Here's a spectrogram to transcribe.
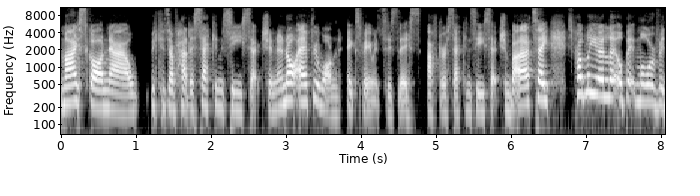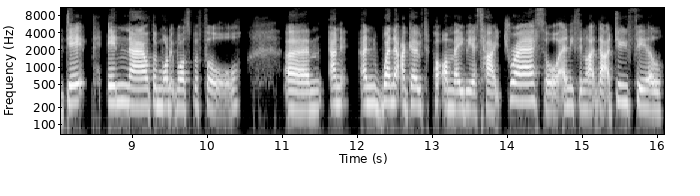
my scar now, because I've had a second C section, and not everyone experiences this after a second C section, but I'd say it's probably a little bit more of a dip in now than what it was before. Um, and and when I go to put on maybe a tight dress or anything like that, I do feel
